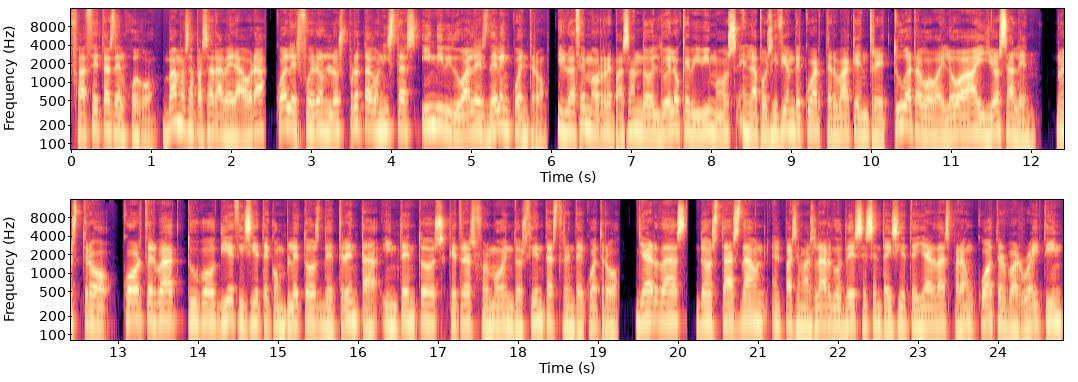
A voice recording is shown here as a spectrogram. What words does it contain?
facetas del juego. Vamos a pasar a ver ahora cuáles fueron los protagonistas individuales del encuentro. Y lo hacemos repasando el duelo que vivimos en la posición de quarterback entre Tua Tagovailoa y Josh Allen. Nuestro quarterback tuvo 17 completos de 30 intentos que transformó en 234 yardas, dos touchdowns, el pase más largo de 67 yardas para un quarterback rating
